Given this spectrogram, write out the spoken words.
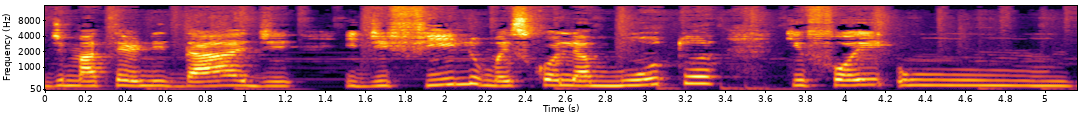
de maternidade e de filho, uma escolha mútua, que foi um.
